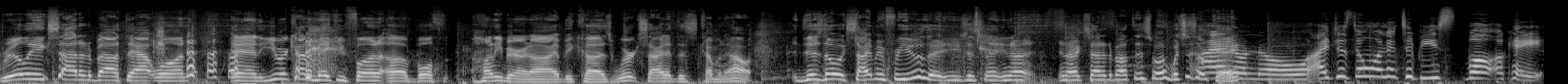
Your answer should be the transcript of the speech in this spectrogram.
Really excited about that one. and you were kind of making fun of both Honey Bear and I because we're excited this is coming out. There's no excitement for you. That you just you're not you're not excited about this one, which is okay. I don't know. I just don't want it to be well. Okay,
